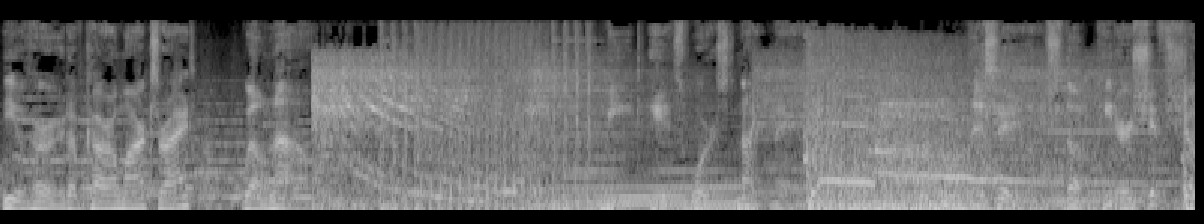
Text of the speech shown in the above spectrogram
You've heard of Karl Marx, right? Well, now, meet his worst nightmare. This is The Peter Schiff Show.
